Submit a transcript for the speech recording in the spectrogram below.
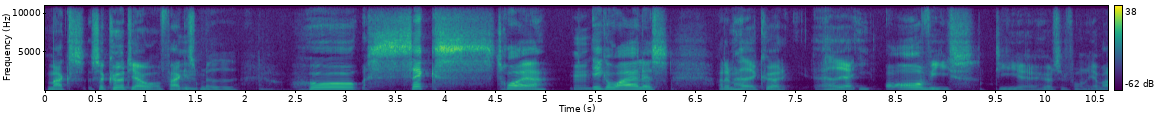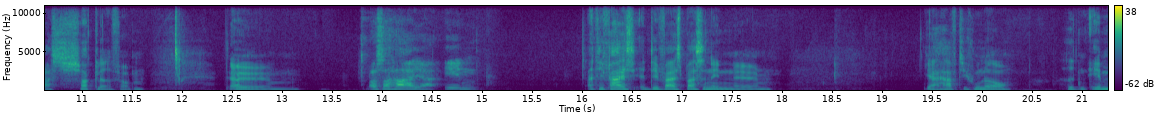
Max. Så kørte jeg jo faktisk mm. med H6, tror jeg. Mm. Ikke wireless. Og dem havde jeg kørt, havde jeg i årvis, de øh, høretelefoner. Jeg var så glad for dem. Ja. Øhm, og så har jeg en... Og det er faktisk, det er faktisk bare sådan en... Øh, jeg har haft i 100 år. Hed den M?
